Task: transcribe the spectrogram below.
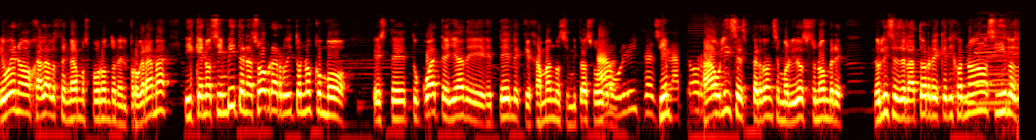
y bueno, ojalá los tengamos pronto en el programa y que nos inviten a su obra, Rudito, no como este tu cuate allá de tele que jamás nos invitó a su obra. Ah, Ulises de la Torre. Ah, Ulises, perdón, se me olvidó su nombre. Ulises de la Torre, que dijo, no, sí, los...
